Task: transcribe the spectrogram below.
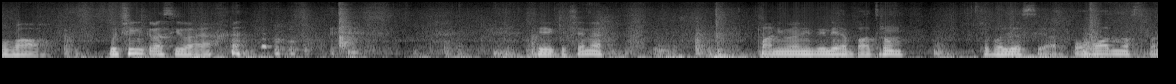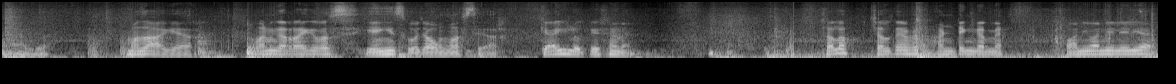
वाह, उछीन क्रॉस आया ये किचन है पानी वानी ले लिया, बाथरूम। ज़बरदस्त यार, बहुत मस्त बनाया मज़ा आ गया यार। मन कर रहा है कि बस यहीं सो जाओ मस्त यार। क्या ही लोकेशन है। चलो चलते हैं फिर हंटिंग करने। पानी वानी ले लिया है।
